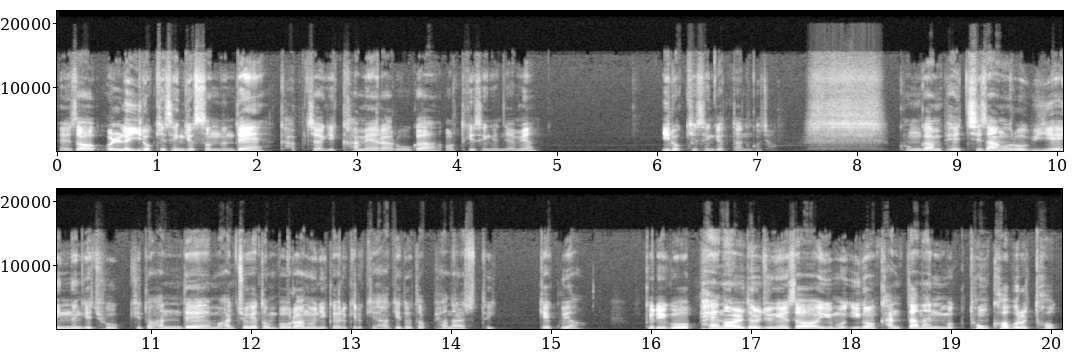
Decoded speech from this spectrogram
그래서 원래 이렇게 생겼었는데 갑자기 카메라로가 어떻게 생겼냐면 이렇게 생겼다는 거죠. 공간 배치상으로 위에 있는 게 좋기도 한데 뭐 한쪽에 더 몰아놓으니까 이렇게 이렇게 하기도 더 편할 수도 있겠고요. 그리고 패널들 중에서 이거 뭐 이건 간단한 뭐 통 커브를 톡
